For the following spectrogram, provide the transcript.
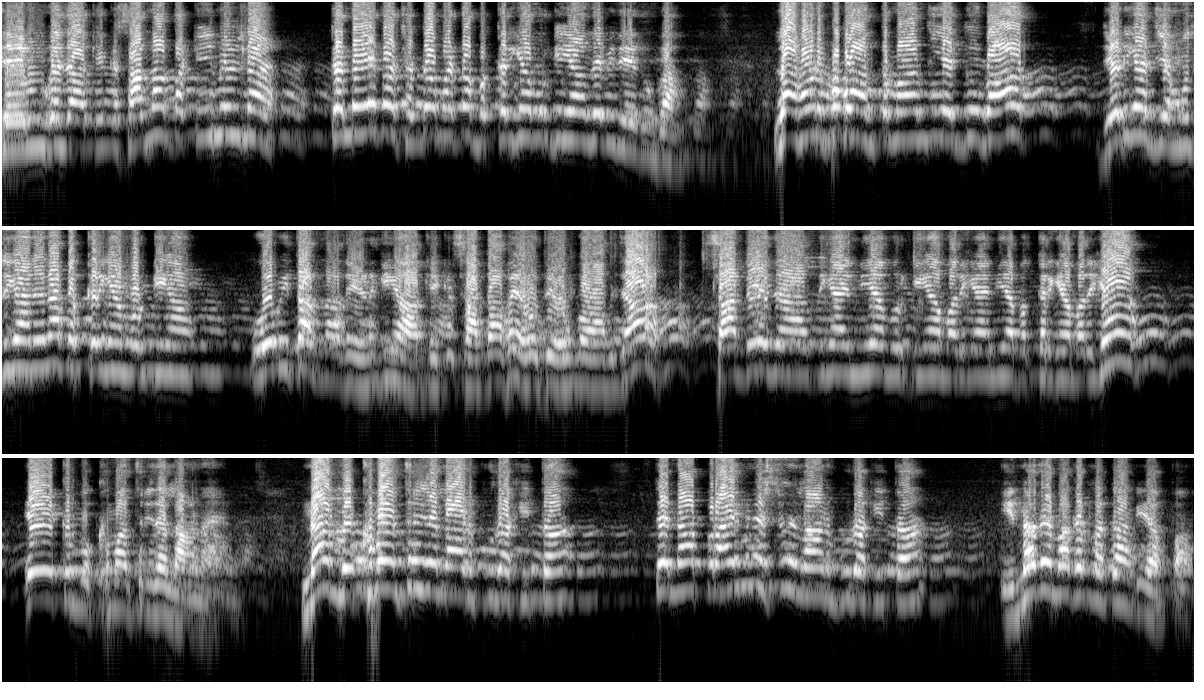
ਦੇਵੂਗਾ ਜਾ ਕੇ। ਕਿਸਾਨਾਂ ਤੱਕ ਕੀ ਮਿਲਣਾ? ਕਹਿੰਦੇ, ਇਹ ਤਾਂ ਛੱਡੋ, ਮੈਂ ਤਾਂ ਬੱਕਰੀਆਂ ਮੁਰਗੀਆਂ ਦੇ ਵੀ ਦੇ ਦੂੰਗਾ। ਲੈ ਹੁਣ ਭਗਵੰਤ ਮਾਨ ਜੀ ਇਸ ਬਾਅਦ ਜਿਹੜੀਆਂ ਜਿਉਂਦੀਆਂ ਨੇ ਨਾ ਬੱਕਰੀਆਂ ਮੁਰਗੀਆਂ, ਉਹ ਵੀ ਧਰਨਾ ਦੇਣਗੀਆਂ, ਆ ਕੇ ਕਿ ਸਾਡਾ ਹੋਇਆ ਦਿਓ ਮੁਆਵਜ਼ਾ ਸਾਡੇ ਨਾਲ ਦੀਆਂ ਇੰਨੀਆਂ ਮੁਰਗੀਆਂ ਮਰੀਆਂ, ਇੰਨੀਆਂ ਬੱਕਰੀਆਂ ਮਰੀਆਂ, ਇਹ ਇੱਕ ਮੁੱਖ ਮੰਤਰੀ ਦਾ ਲਾਣ ਹੈ। ਨਾ ਮੁੱਖ ਮੰਤਰੀ ਨੇ ਲਾਣ ਪੂਰਾ ਕੀਤਾ ਤੇ ਨਾ ਪ੍ਰਾਈਮ ਮਿਨਿਸਟਰ ਨੇ ਲਾਣ ਪੂਰਾ ਕੀਤਾ। ਇਹਨਾਂ ਦੇ ਮਗਰ ਲੱਗਾਂਗੇ ਆਪਾਂ।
